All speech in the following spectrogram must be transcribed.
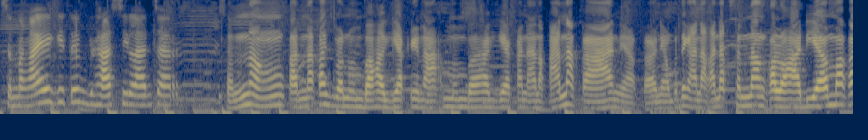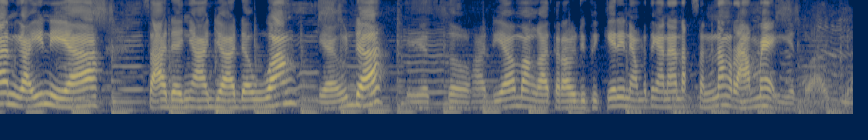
seneng aja gitu berhasil lancar. Seneng karena kan cuma membahagiakan membahagiakan anak-anak kan ya kan. Yang penting anak-anak senang kalau hadiah mah kan nggak ini ya seadanya aja ada uang ya udah gitu. Hadiah mah nggak terlalu dipikirin yang penting anak-anak senang rame gitu aja.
